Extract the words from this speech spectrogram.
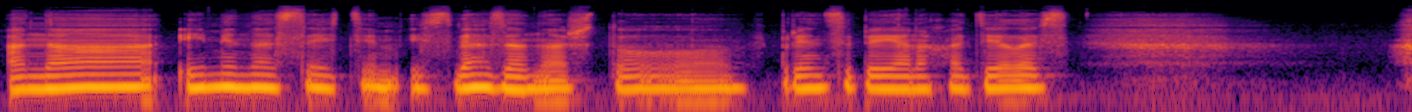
она именно с этим и связана, что, в принципе, я находилась,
